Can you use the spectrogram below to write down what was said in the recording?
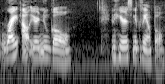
Write out your new goal. And here's an example.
